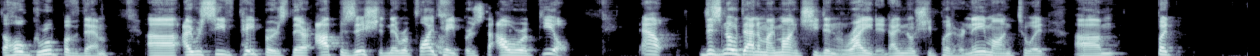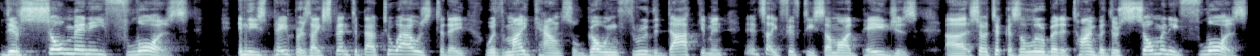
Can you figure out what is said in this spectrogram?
The whole group of them. Uh, I received papers, their opposition, their reply papers to our appeal. Now, there's no doubt in my mind she didn't write it. I know she put her name onto it, um, but there's so many flaws in these papers. I spent about two hours today with my counsel going through the document. It's like 50 some odd pages. Uh, so it took us a little bit of time, but there's so many flaws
